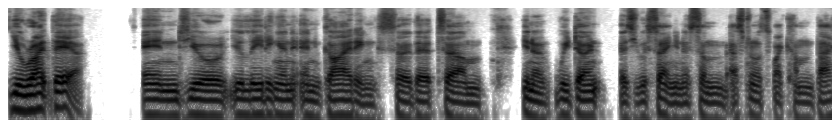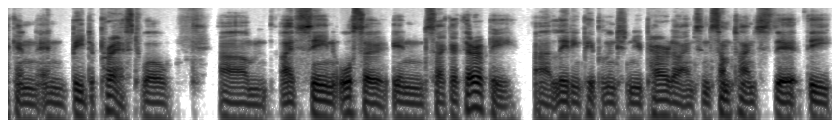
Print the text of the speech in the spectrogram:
you're right there and you're you're leading and, and guiding so that um, you know we don't as you were saying you know some astronauts might come back and and be depressed well um, i've seen also in psychotherapy uh, leading people into new paradigms. And sometimes the the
